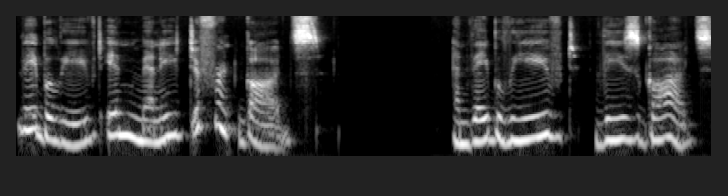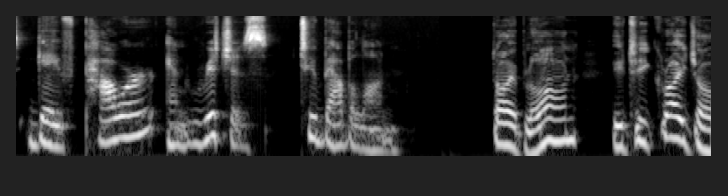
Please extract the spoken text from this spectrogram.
They believed in many different gods. And they believed these gods gave power and riches to Babylon. တော်ပလွန်အီတီခရိုင်ဂျော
